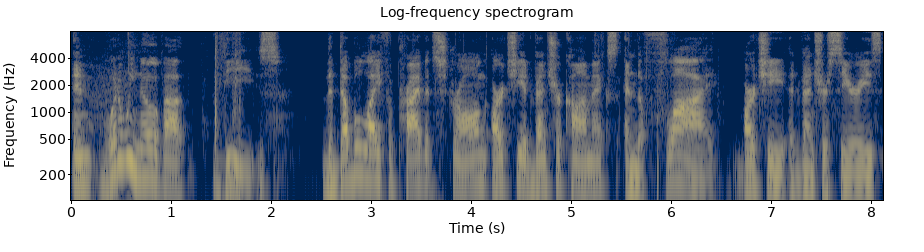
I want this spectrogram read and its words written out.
And what do we know about these? The Double Life of Private Strong, Archie Adventure Comics, and the Fly Archie Adventure series.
